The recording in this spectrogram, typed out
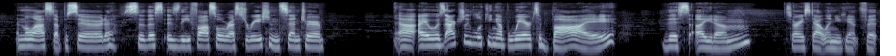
in the last episode. So this is the Fossil Restoration Center. Uh, I was actually looking up where to buy this item. Sorry, Stoutland, you can't fit.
